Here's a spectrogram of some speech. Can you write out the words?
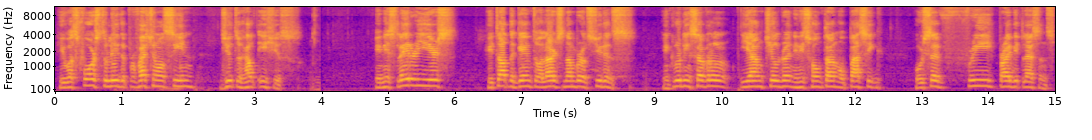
He was forced to leave the professional scene due to health issues. In his later years, he taught the game to a large number of students, including several young children in his hometown of Pasig who received free private lessons.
